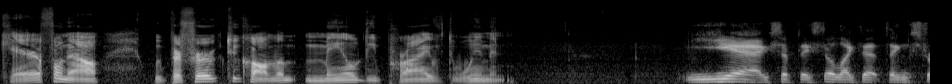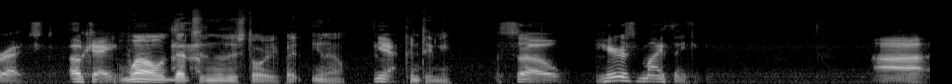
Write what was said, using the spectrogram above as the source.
Careful now. We prefer to call them male deprived women. Yeah, except they still like that thing stretched. Okay. Well, that's another story, but you know. Yeah. Continue. So here's my thinking. Uh,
